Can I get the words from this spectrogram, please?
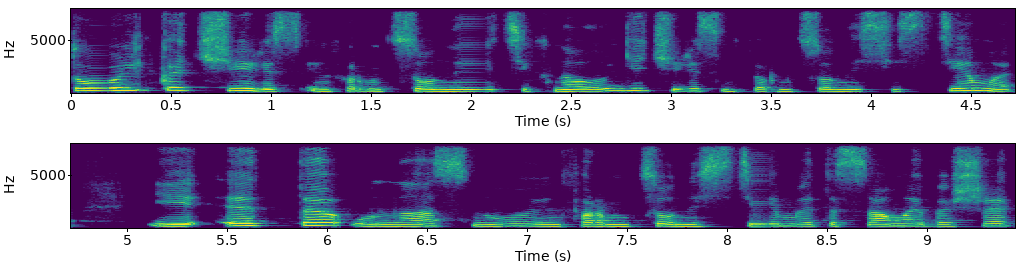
только через информационные технологии, через информационные системы, и это у нас, ну, информационная система, это самая большая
